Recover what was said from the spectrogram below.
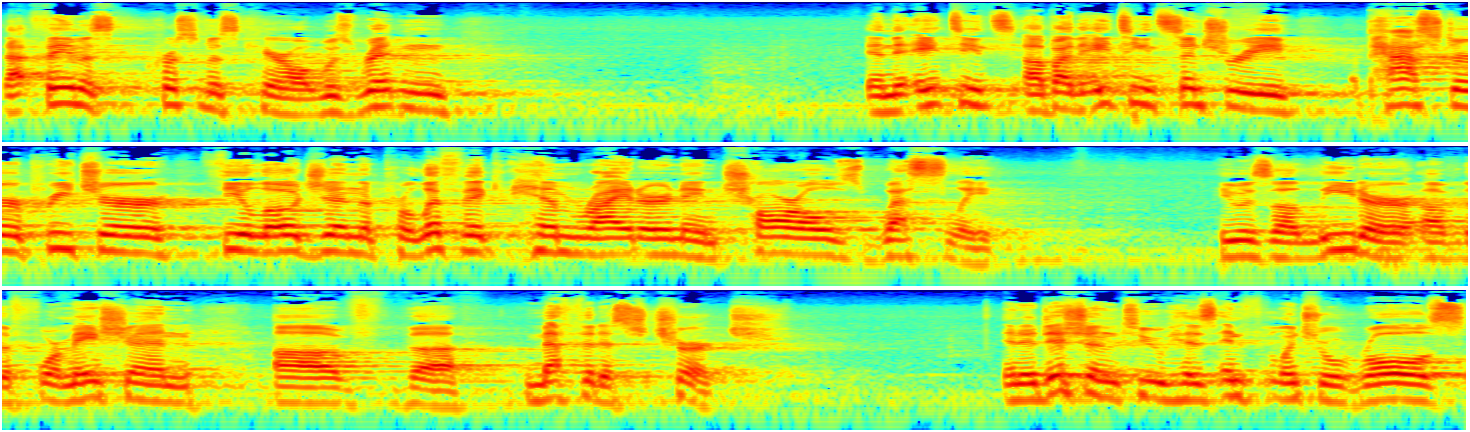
That famous Christmas carol was written in the 18th, uh, by the 18th century pastor, preacher, theologian, a prolific hymn writer named Charles Wesley. He was a leader of the formation of the Methodist Church. In addition to his influential roles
